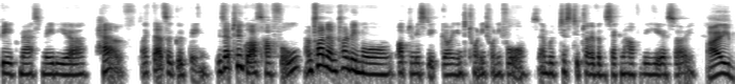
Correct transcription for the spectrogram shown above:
big mass media have. Like that's a good thing. Is that too glass half full? I'm trying to, I'm trying to be more optimistic going into 2024 and we've just tipped over the second half of the year. So I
